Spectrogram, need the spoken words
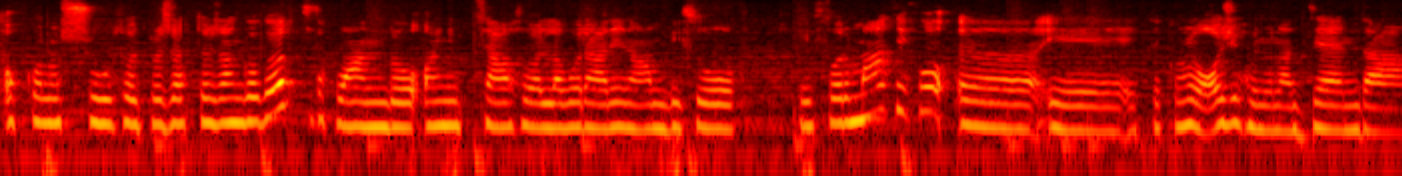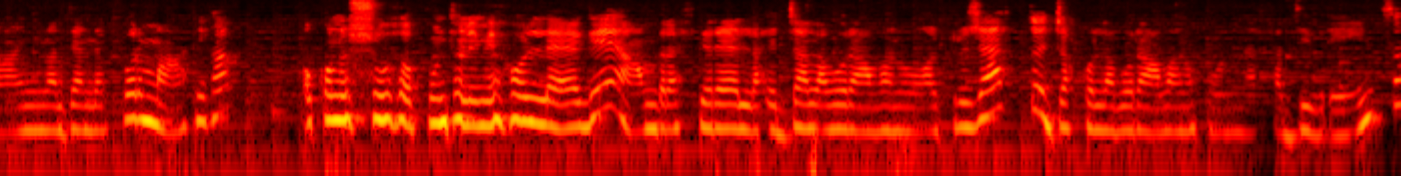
ho conosciuto il progetto Django Girls quando ho iniziato a lavorare in ambito informatico eh, e tecnologico in un'azienda, in un'azienda informatica ho conosciuto appunto le mie colleghe Ambra e Fiorella che già lavoravano al progetto e già collaboravano con Fuzzy Brains.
